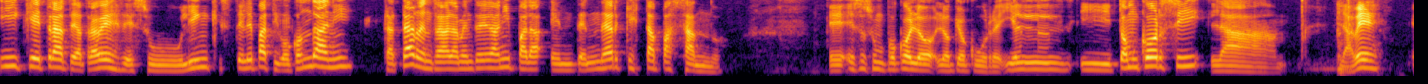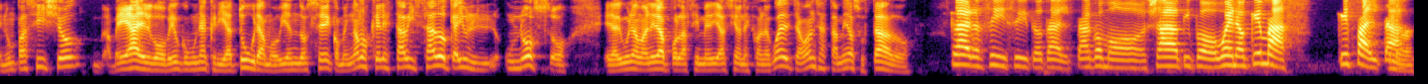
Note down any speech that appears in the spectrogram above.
y que trate a través de su link telepático con Dani tratar de entrar a la mente de Dani para entender qué está pasando. Eh, eso es un poco lo, que ocurre. Y, el, y Tom Corsi la, la ve en un pasillo, ve algo, ve como una criatura moviéndose. Convengamos que él está avisado que hay un, oso, de alguna manera, por las inmediaciones, con lo cual el chabón ya está medio asustado. Claro, sí, sí, total. Está como ya tipo, bueno, ¿qué más? ¿Qué falta?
